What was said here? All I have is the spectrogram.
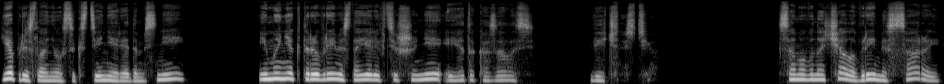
Я прислонился к стене рядом с ней, и мы некоторое время стояли в тишине, и это казалось вечностью. С самого начала время с Сарой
